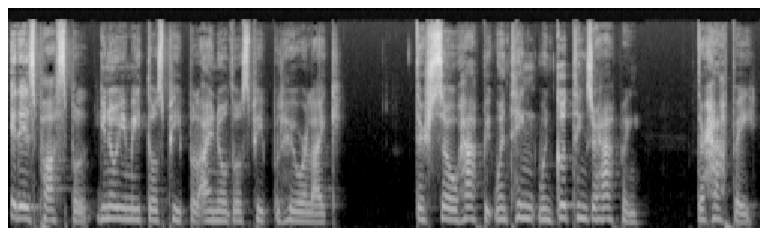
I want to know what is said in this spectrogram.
it is possible. You know, you meet those people. I know those people who are like, they're so happy when thing when good things are happening. They're happy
